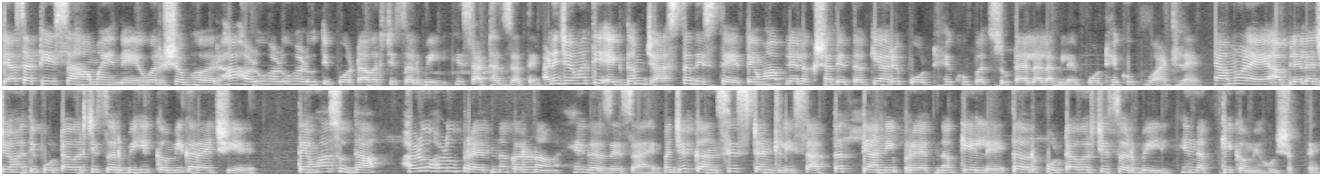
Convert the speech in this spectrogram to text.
त्यासाठी सहा महिने वर्षभर हा हळूहळू हळू ती पोटावरची चरबी ही साठत जाते. आणि जेव्हा ती एकदम जास्त दिसते तेव्हा आपल्या लक्षात येतं की अरे पोट हे खूपच सुटायला लागलंय पोट हे खूप वाढलंय. त्यामुळे आपल्याला जेव्हा ती पोटावरची चरबी ही कमी करायची आहे तेव्हा सुद्धा हळूहळू प्रयत्न करणं हे गरजेचं आहे. म्हणजे कन्सिस्टंटली सातत्याने प्रयत्न केले तर पोटावरची चरबी ही नक्की कमी होऊ शकते.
